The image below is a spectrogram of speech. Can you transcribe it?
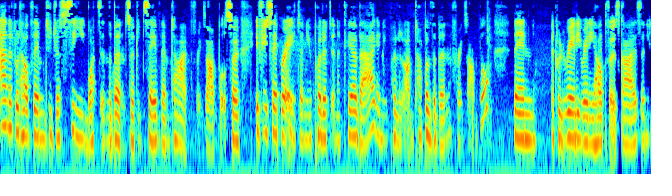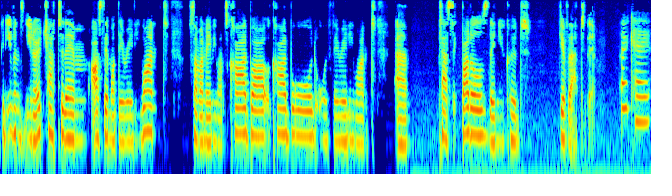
and it would help them to just see what's in the bin. So it would save them time, for example. So if you separate and you put it in a clear bag and you put it on top of the bin, for example, then it would really, really help those guys. And you could even, you know, chat to them, ask them what they really want. Someone maybe wants cardboard, cardboard, or if they really want, um, plastic bottles, then you could give that to them. Okay.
